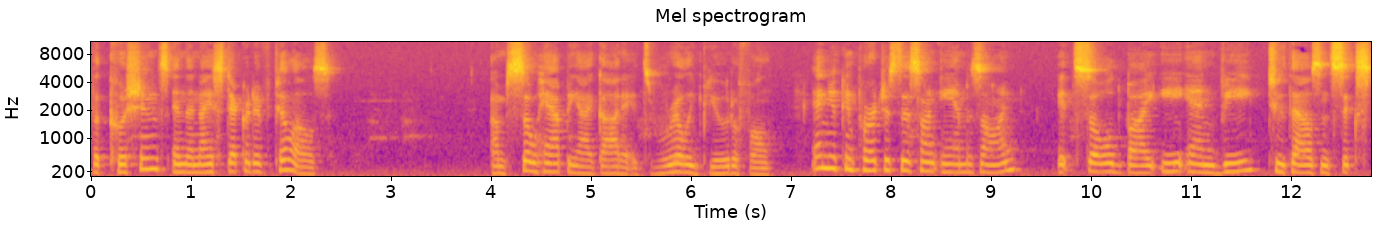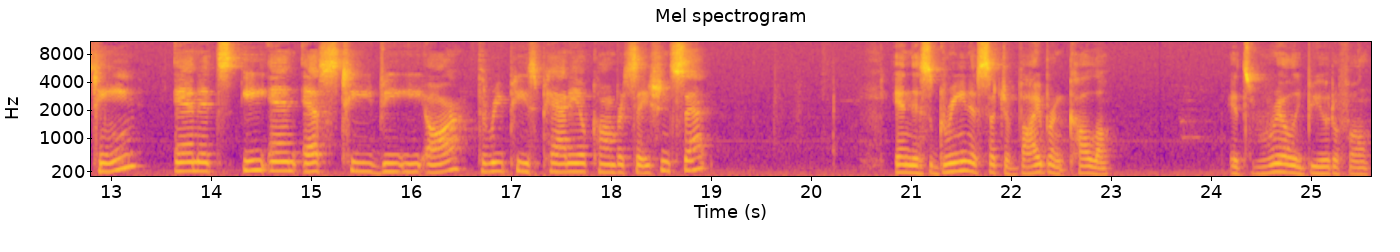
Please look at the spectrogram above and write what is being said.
the cushions and the nice decorative pillows. I'm so happy I got it. It's really beautiful. And you can purchase this on Amazon. It's sold by ENV 2016 and it's ENSTVER three-piece patio conversation set. And this green is such a vibrant color. It's really beautiful.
